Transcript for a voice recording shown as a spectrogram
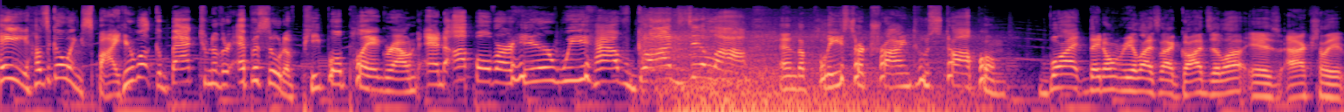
Hey, how's it going? Spy here. Welcome back to another episode of People Playground. And up over here, we have Godzilla. And the police are trying to stop him. But they don't realize that Godzilla is actually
